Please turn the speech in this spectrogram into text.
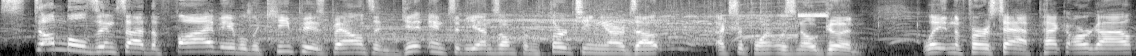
stumbles inside the five, able to keep his balance and get into the end zone from 13 yards out. Extra point was no good. Late in the first half, Peck Argyle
